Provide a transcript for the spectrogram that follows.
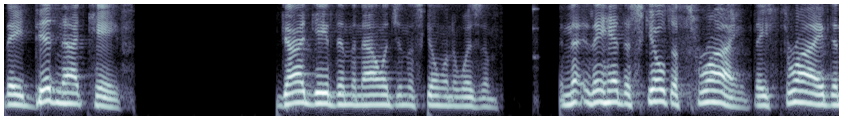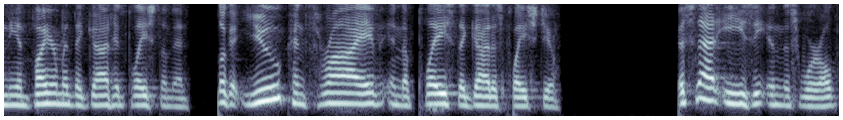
They did not cave. God gave them the knowledge and the skill and the wisdom. And they had the skill to thrive. They thrived in the environment that God had placed them in. Look at you can thrive in the place that God has placed you. It's not easy in this world.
